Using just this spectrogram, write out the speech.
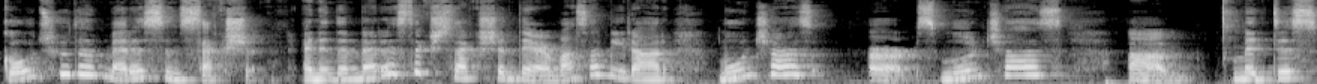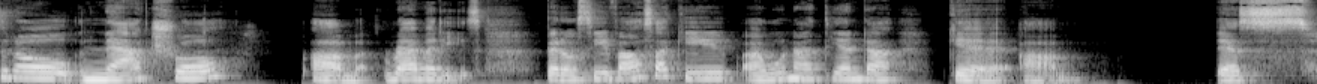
go to the medicine section. And in the medicine section there vas a mirar muchas herbs, muchas um, medicinal, natural um, remedies. Pero si vas aquí a una tienda que um, es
